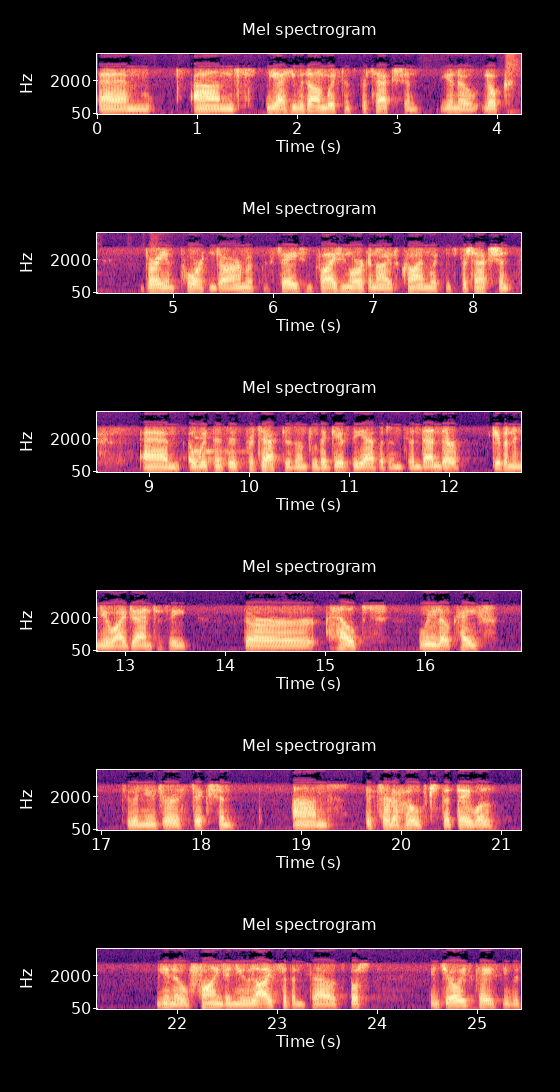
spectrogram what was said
Um, and yeah, he was on witness protection. You know, look, very important arm of the state in fighting organised crime, witness protection. Um, a witness is protected until they give the evidence and then they're given a new identity. They're helped relocate to a new jurisdiction and it's sort of hoped that they will, you know, find a new life for themselves. But in Joey's case, he was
